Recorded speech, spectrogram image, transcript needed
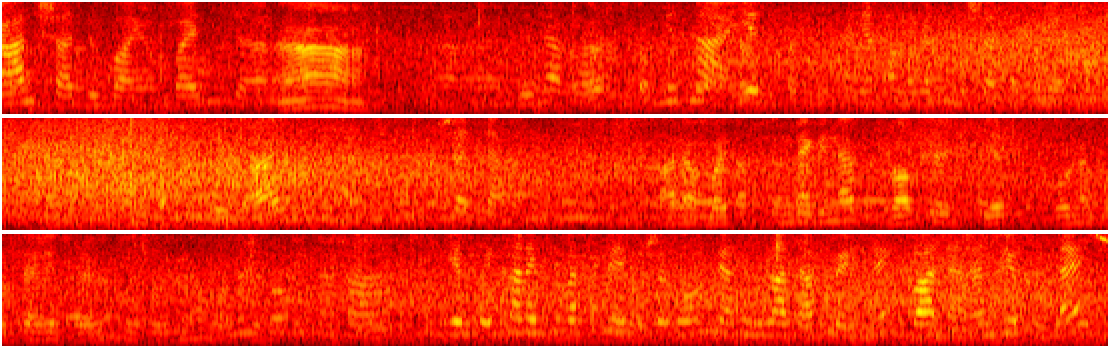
կան շատ Դուբայում, բայց ա, Ահա։ դե լավ, ա, не знаю, ես քանի անգամ եղել եմ շատ ակուրատ։ Դուբայ։ Շատ դա։ Արա, բայց ընդ գնաս, вообще ես օրինակ որտեղից եմ, ես որ գնամ вообще։ Ага. Ես այնքան էսի բացել շփոթում միած Մուլատ ախպերին է, բանը, Անդրյուխը, знаешь?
